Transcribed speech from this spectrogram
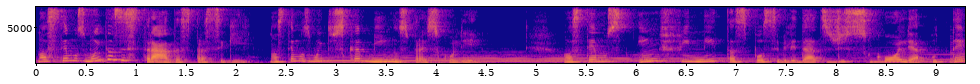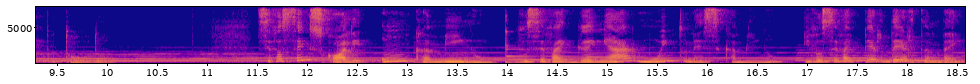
nós temos muitas estradas para seguir, nós temos muitos caminhos para escolher. Nós temos infinitas possibilidades de escolha o tempo todo. Se você escolhe um caminho, você vai ganhar muito nesse caminho e você vai perder também.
